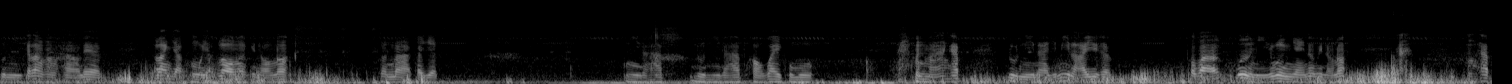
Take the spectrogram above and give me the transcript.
รุ่นนี้กำลังหาวๆแล้วกำลังอยากหูอยากลองนะพี่น้องเนาะส่วนมากก็จะนี่นะครับรุ่นนี้นะครับ เขาไหวกูมูมันมาครับ รุ่นนี้น่าจะมีหลายอยู่ครับ เพราะว่าเบื้องนี้ก็เบื้องใหญ่เนาะพี่น้องเนาะอะนะครับ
